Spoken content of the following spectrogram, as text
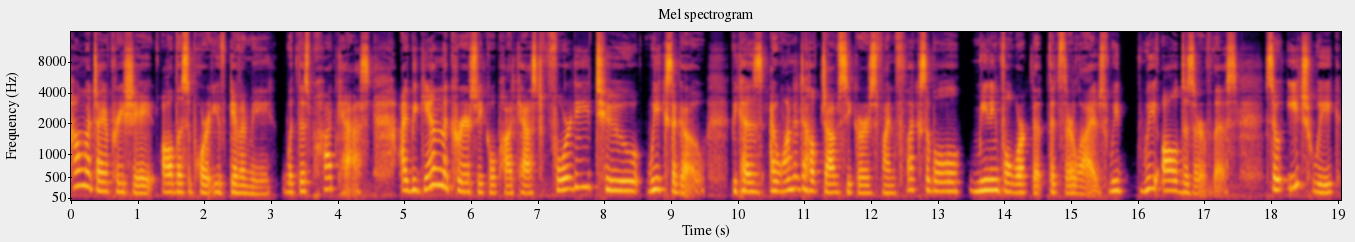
how much I appreciate all the support you've given me with this podcast. I began the Career Sequel podcast 42 weeks ago because I wanted to help job seekers find flexible, meaningful work that fits their lives. We, we all deserve this. So each week,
